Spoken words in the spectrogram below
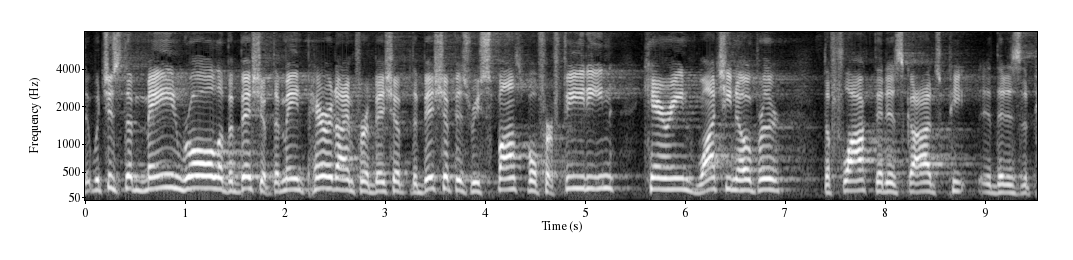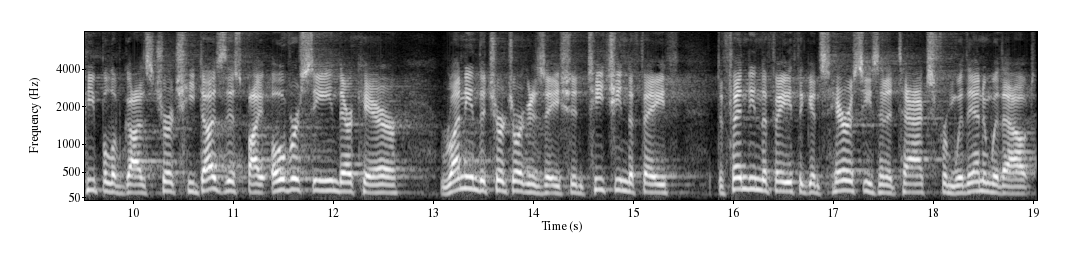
which is the main role of a bishop, the main paradigm for a bishop, the bishop is responsible for feeding, caring, watching over the flock that is God's that is the people of God's church. He does this by overseeing their care running the church organization, teaching the faith, defending the faith against heresies and attacks from within and without.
